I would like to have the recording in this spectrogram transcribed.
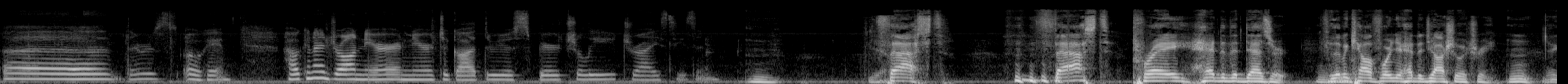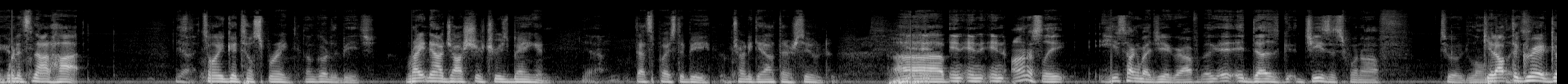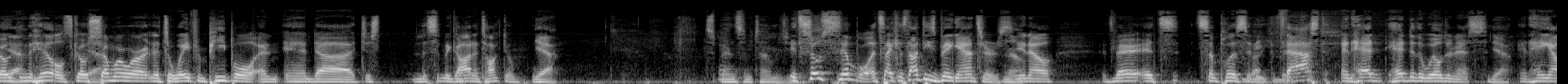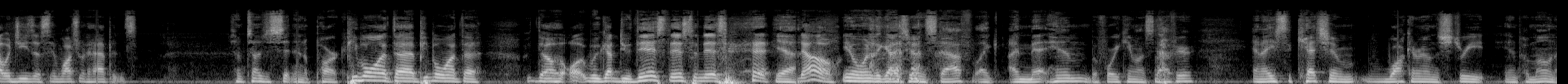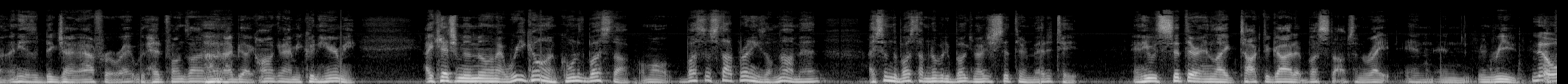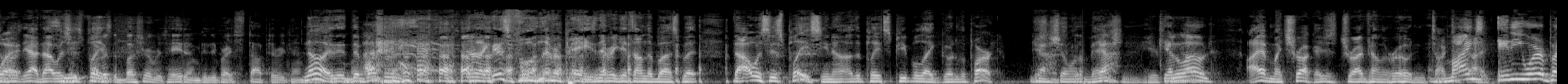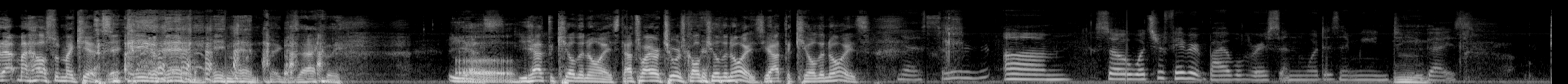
Uh. There's okay. How can I draw nearer and nearer to God through a spiritually dry season? Fast. Fast, pray, head to the desert. If you live in California, head to Joshua Tree Mm, when it's not hot. yeah, It's only good till spring. don't go to the beach. Right now, Joshua Tree's banging. Yeah. That's the place to be. I'm trying to get out there soon. Uh, and, and, and honestly, he's talking about geographical. It, it does. Jesus went off to a lonely get off the grid. Go Yeah. in the hills. Go Yeah. somewhere where that's away from people and and uh, just listen to God and talk to Him. Yeah. Spend some time with Jesus. It's so simple. It's like it's not these big answers. No. You know, it's very it's simplicity. Back Fast and head head to the wilderness. Yeah. and hang out with Jesus and watch what happens. Sometimes just sitting in a park. People want the people want the the oh, we got to do this this and this. Yeah. no. You know, one of the guys here on staff, like I met him before he came on staff here, and I used to catch him walking around the street in Pomona, and he has a big giant afro, right, with headphones on, and uh-huh. I'd be like honking at him, he couldn't hear me. I catch him in the middle of the night. Where are you going? Going to the bus stop. I'm all, bus stop stopped running. He's all, no, man. I sit in the bus stop. Nobody bugs me. I just sit there and meditate. And he would sit there and like talk to God at bus stops and write and, and, and read. No way. bus- Yeah, that was See, his I place. bet the bus drivers hate him because he probably stopped every time. No, the, the bus. up. they're like this fool never pays, never gets on the bus. But that was his place. You know, other places people like go to the park, just Yeah. chill on a bench, Yeah. and hear Get from God. alone. I have my truck. I just drive down the road and talk. Mine's to anywhere but at my house with my kids. Amen. Amen. Exactly. yes, you have to kill the noise. That's why our tour is called "Kill the Noise." You have to kill the noise. Yes, sir. Um. So, what's your favorite Bible verse, and what does it mean to Mm. you guys?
